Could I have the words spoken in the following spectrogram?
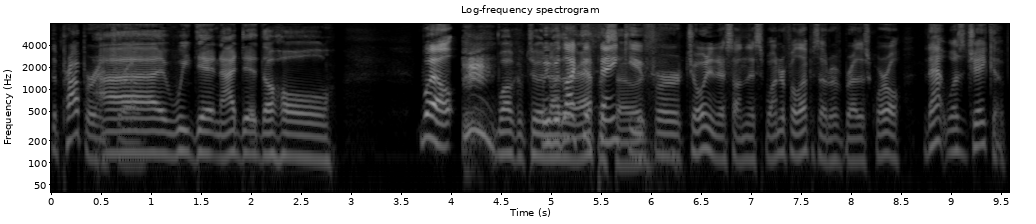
the proper intro. Uh, we didn't. I did the whole well, welcome to we would like to thank you for joining us on this wonderful episode of Brother Squirrel. That was Jacob.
